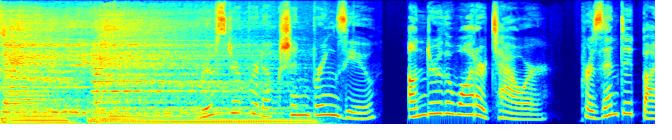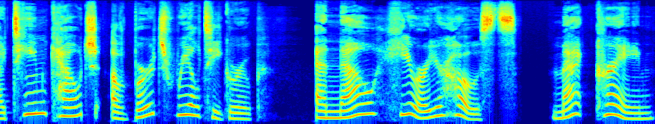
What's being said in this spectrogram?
to you. Rooster Production brings you Under the Water Tower, presented by Team Couch of Birch Realty Group. And now, here are your hosts, Matt Crane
